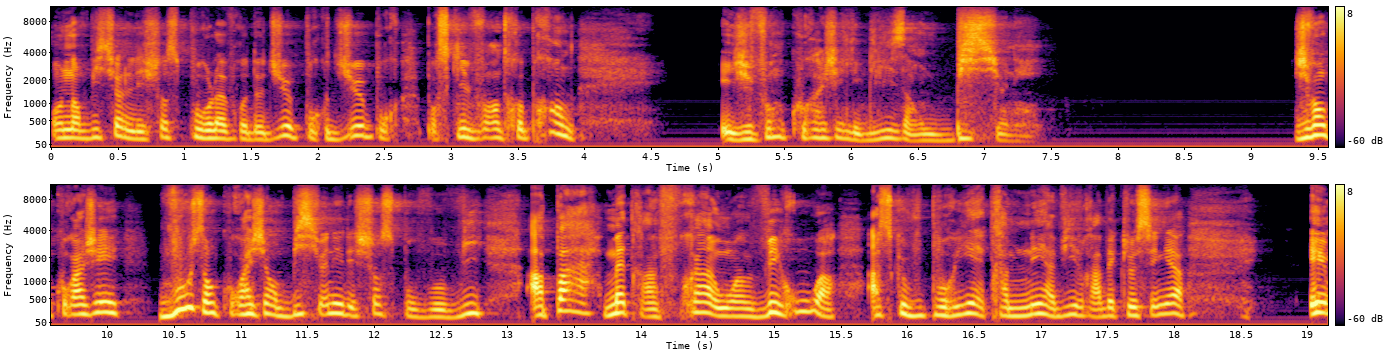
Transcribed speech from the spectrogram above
On ambitionne les choses pour l'œuvre de Dieu, pour Dieu, pour, pour ce qu'il veut entreprendre. Et je veux encourager l'Église à ambitionner. Je veux encourager, vous encourager à ambitionner les choses pour vos vies, à pas mettre un frein ou un verrou à, à ce que vous pourriez être amené à vivre avec le Seigneur. Et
